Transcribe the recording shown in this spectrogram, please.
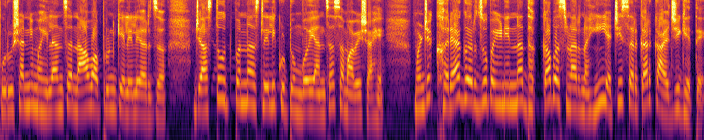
पुरुषांनी महिलांचं नाव वापरून केलेले अर्ज जास्त उत्पन्न असलेली कुटुंब यांचा समावेश आहे. म्हणजे खऱ्या गरजू बहिणींना धक्का बसणार नाही याची सरकार काळजी घेते.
